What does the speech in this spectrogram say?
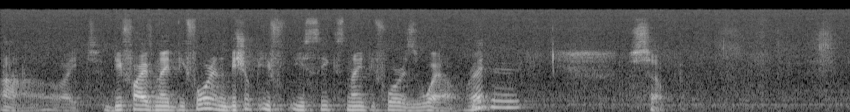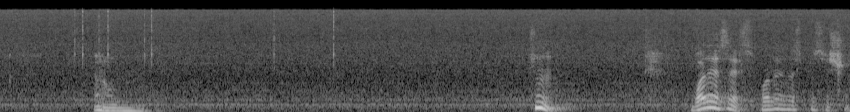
Ah, right. d5, knight d4, and bishop e e6, knight d4 as well, right? Mhm. So, um, hmm, what is this? What is this position?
